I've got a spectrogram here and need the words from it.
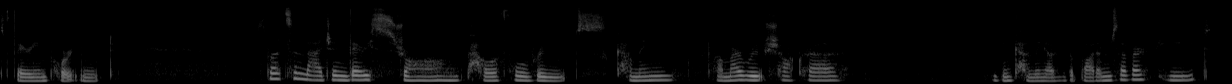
It's very important. So let's imagine very strong, powerful roots coming from our root chakra, even coming out of the bottoms of our feet.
